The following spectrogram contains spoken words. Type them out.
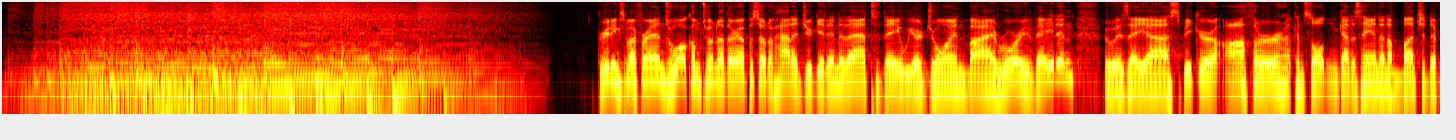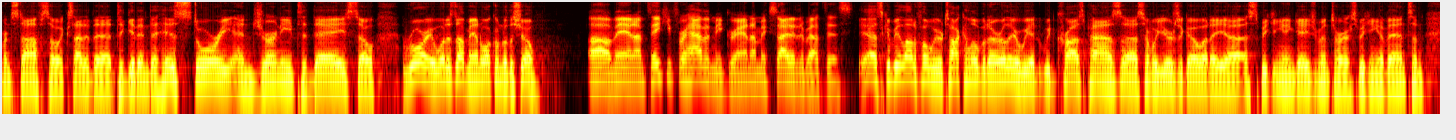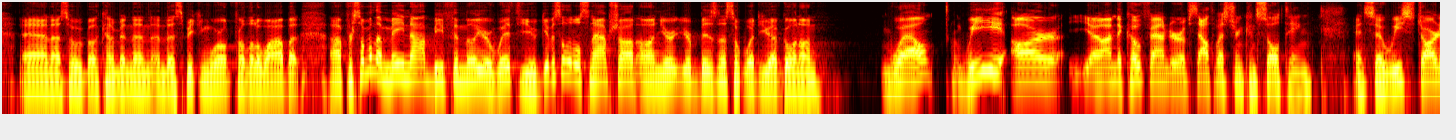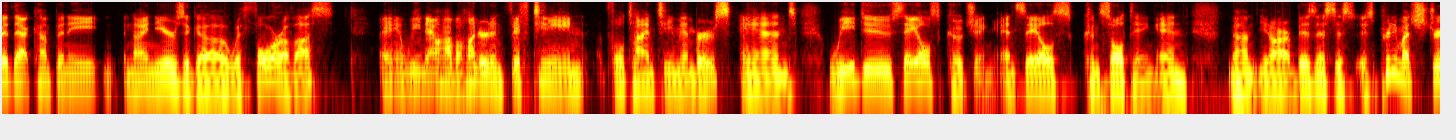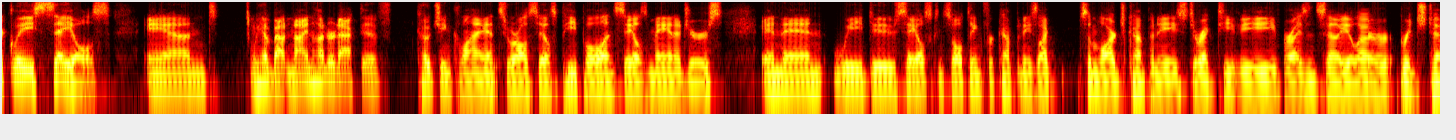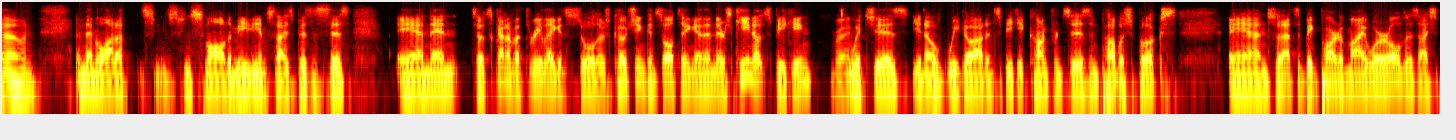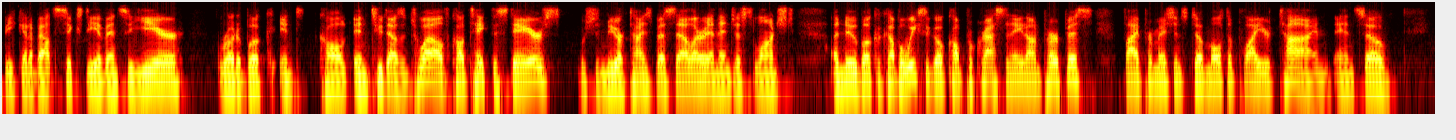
Greetings, my friends. Welcome to another episode of How Did You Get Into That? Today we are joined by Rory Vaden, who is a uh, speaker, author, consultant, got his hand in a bunch of different stuff. So excited to, to get into his story and journey today. So, Rory, what is up, man? Welcome to the show. Oh man, I'm thank you for having me, Grant. I'm excited about this. Yeah, it's gonna be a lot of fun. We were talking a little bit earlier. We had we'd crossed paths uh, several years ago at a, uh, a, speaking engagement or a speaking event, and and uh, so we've both kind of been in, in, the speaking world for a little while. But uh, for someone that may not be familiar with you, give us a little snapshot on your your business of what do you have going on. Well, we are, you know, I'm the co founder of Southwestern Consulting. And so we started that company nine years ago with four of us and we now have 115 full-time team members and we do sales coaching and sales consulting. And um, you know our business is, is pretty much strictly sales. And we have about 900 active coaching clients who are all salespeople and sales managers. And then we do sales consulting for companies like some large companies directv verizon cellular bridgestone and then a lot of some, some small to medium sized businesses and then so it's kind of a three-legged stool. There's coaching consulting and then there's keynote speaking right. which is you know we go out and speak at conferences and publish books. And so that's a big part of my world as i speak at about 60 events a year. Wrote a book in called in 2012 called take the stairs which is a new york times bestseller and then just launched a new book a couple weeks ago called procrastinate on purpose five permissions to multiply your time. And so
